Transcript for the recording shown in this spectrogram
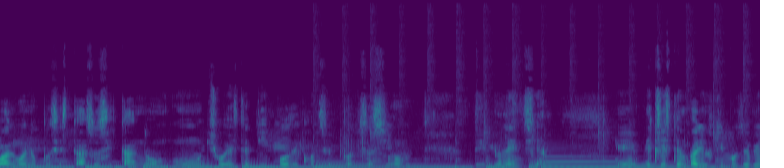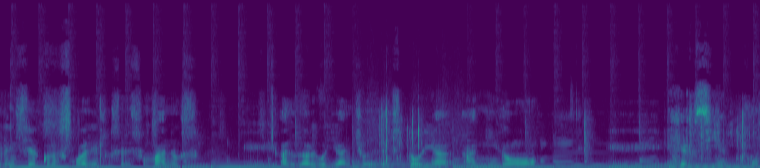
cual bueno pues está suscitando mucho este tipo de conceptualización de violencia. Eh, existen varios tipos de violencia con los cuales los seres humanos eh, a lo largo y ancho de la historia han ido eh, ejerciendo.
